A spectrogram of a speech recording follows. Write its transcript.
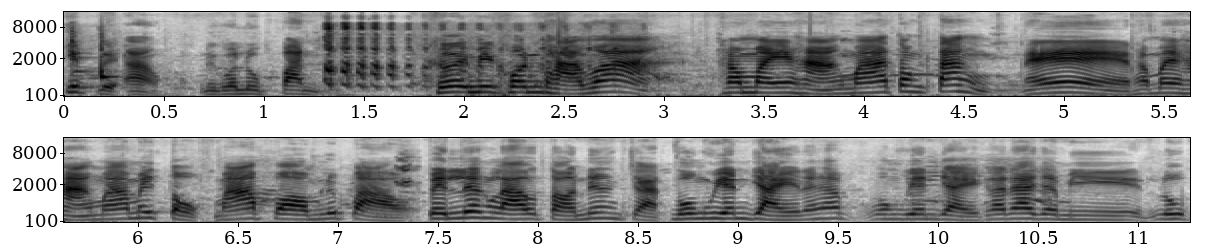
กิ๊บเลยอ้าวนึกว่ารูปปั้น เคยมีคนถามว่า ทำไมหางม้าต้องตั้งแน่ทำไมหางม้าไม่ตกม้าปลอมหรือเปล่า เป็นเรื่องราวต่อเนื่องจากวงเวียนใหญ่นะครับ วงเวียนใหญ่ก็น่าจะมีรูป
